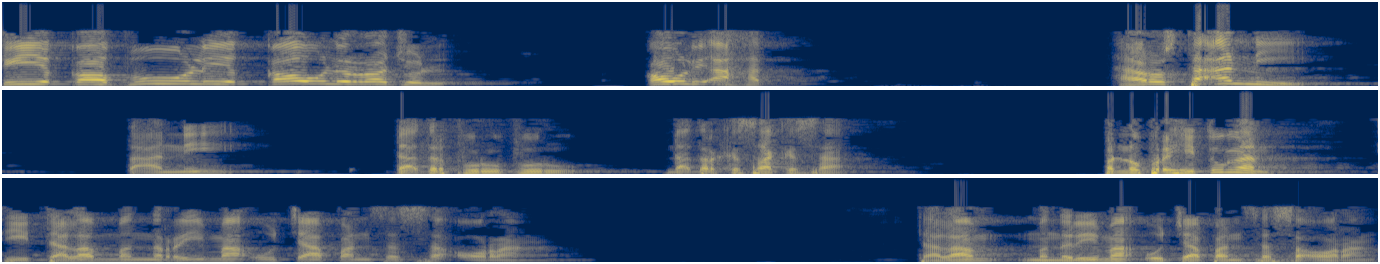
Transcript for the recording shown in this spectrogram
fi qabuli qawli rajul qawli ahad harus ta'ani ta'ani tidak terburu-buru tidak tergesa-gesa penuh perhitungan di dalam menerima ucapan seseorang dalam menerima ucapan seseorang.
